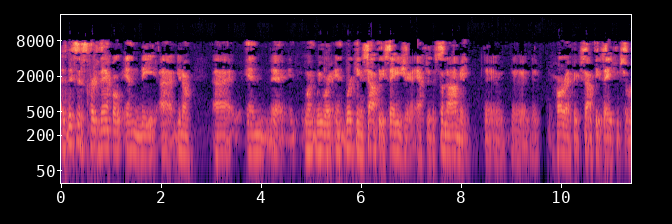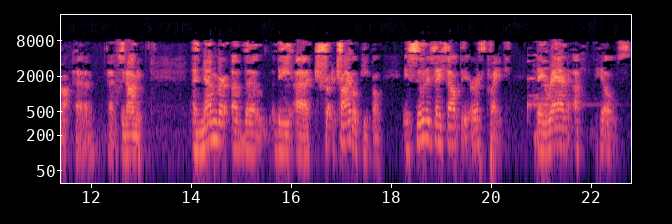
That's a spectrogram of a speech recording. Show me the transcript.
uh, this is, for example, in the, uh, you know, uh, in, when we were in, working in Southeast Asia after the tsunami, the, the, the horrific Southeast Asian uh, uh, tsunami, a number of the the uh, tri- tribal people, as soon as they felt the earthquake, they ran up hills.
